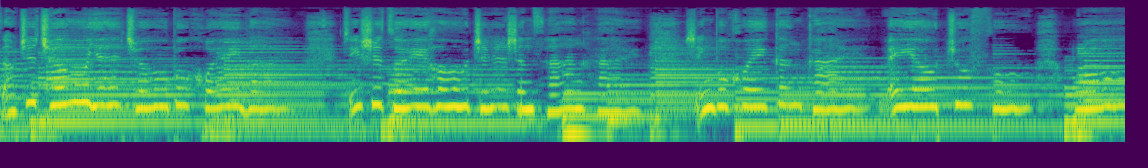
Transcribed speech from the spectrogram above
早知求也求不回来，即使最后只剩残骸，心不会更改，没有祝福我。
